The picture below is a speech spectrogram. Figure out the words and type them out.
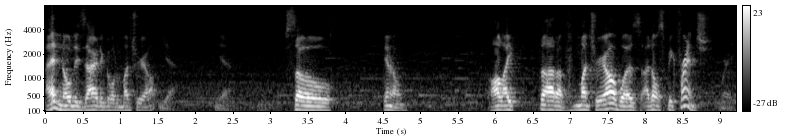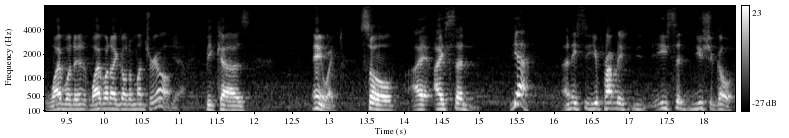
I had no desire to go to Montreal. yeah. Yeah. So, you know, all I thought of Montreal was I don't speak French. Right. Why would it, why would I go to Montreal? Yeah. Because anyway, so I I said, yeah. And he said you probably he said you should go.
